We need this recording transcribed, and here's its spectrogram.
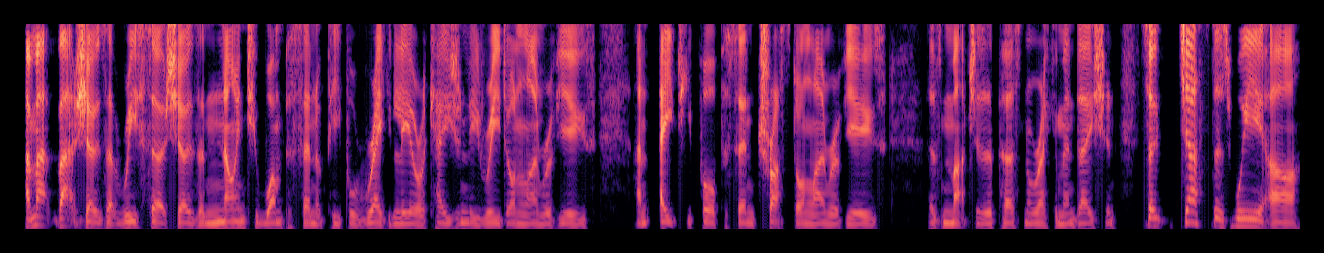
and that, that shows that research shows that 91% of people regularly or occasionally read online reviews, and 84% trust online reviews as much as a personal recommendation. So just as we are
